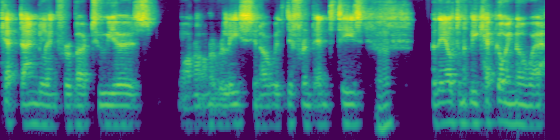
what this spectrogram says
kept dangling for about two years on, on a release, you know, with different entities, mm-hmm. but they ultimately kept going nowhere.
